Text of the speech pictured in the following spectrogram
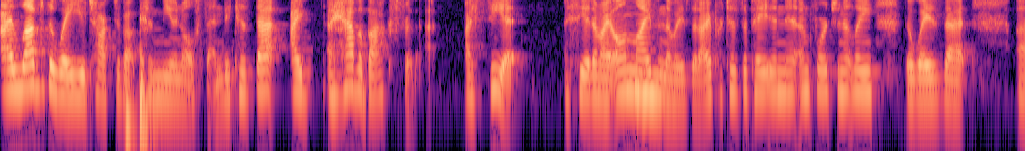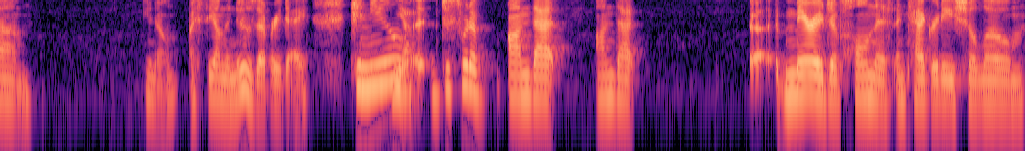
I loved the way you talked about communal sin because that I I have a box for that. I see it. I see it in my own life mm-hmm. in the ways that I participate in it. Unfortunately, the ways that um, you know I see on the news every day. Can you yeah. Uh, just sort of on that on that uh, marriage of wholeness, integrity, shalom,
